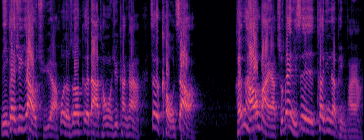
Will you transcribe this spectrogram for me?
你可以去药局啊，或者说各大通路去看看啊，这个口罩啊很好买啊，除非你是特定的品牌啊。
